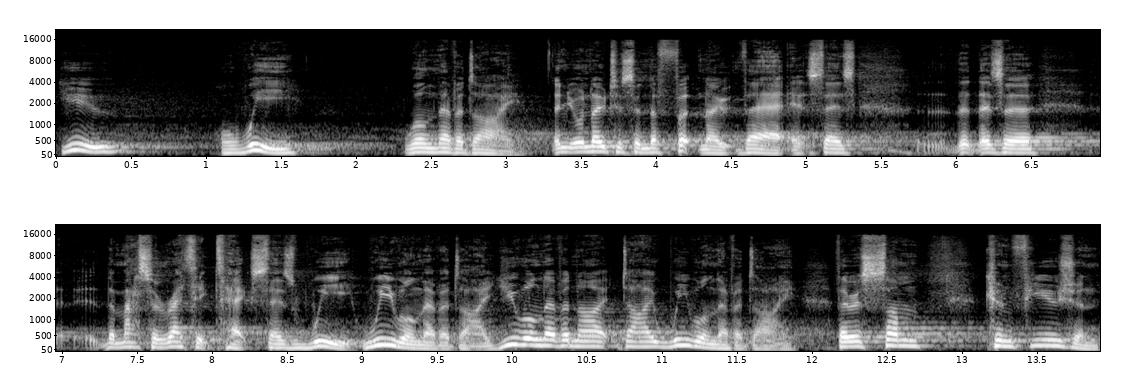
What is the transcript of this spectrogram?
you or we will never die. And you'll notice in the footnote there, it says that there's a the Masoretic text says, We, we will never die. You will never die, we will never die. There is some confusion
